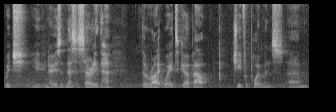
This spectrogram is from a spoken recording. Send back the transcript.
which you know isn't necessarily the the right way to go about chief appointments, um,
